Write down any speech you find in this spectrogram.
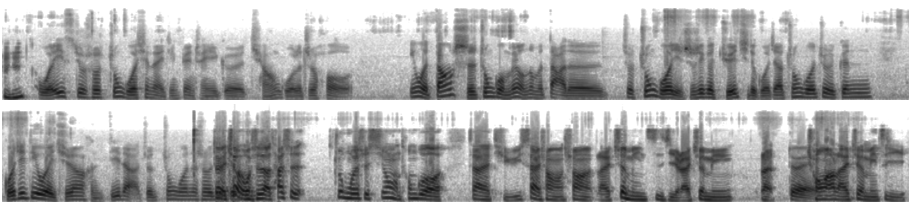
嗯，我的意思就是说，中国现在已经变成一个强国了之后，因为当时中国没有那么大的，就中国也只是一个崛起的国家，中国就是跟国际地位其实上很低的，就中国那时候对这我知道，他是中国是希望通过在体育赛上上来证明自己，来证明来对，从而来证明自己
